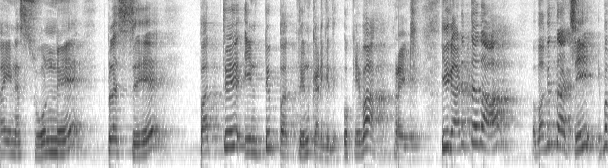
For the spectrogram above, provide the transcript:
மைனஸ் ஒன்று ப்ளஸ்ஸு பத்து இன்ட்டு பத்துன்னு கிடைக்குது. ஓகேவா ரைட் இதுக்கு அடுத்ததாக வகுத்தாச்சு இப்போ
